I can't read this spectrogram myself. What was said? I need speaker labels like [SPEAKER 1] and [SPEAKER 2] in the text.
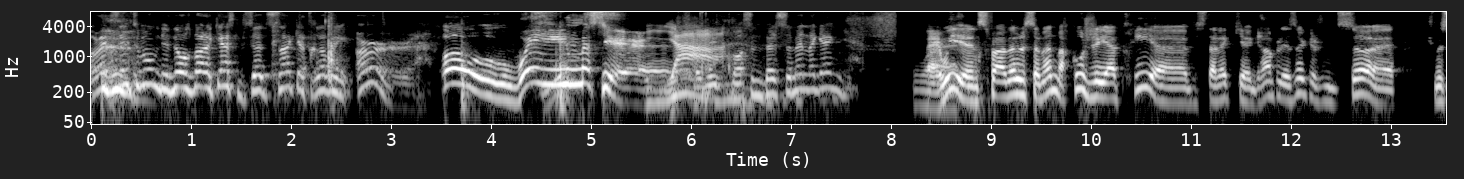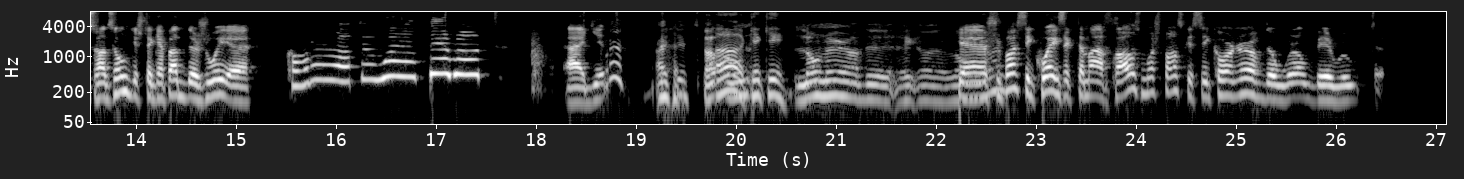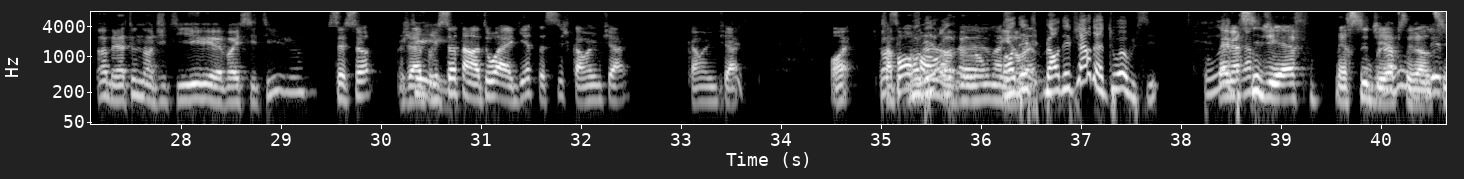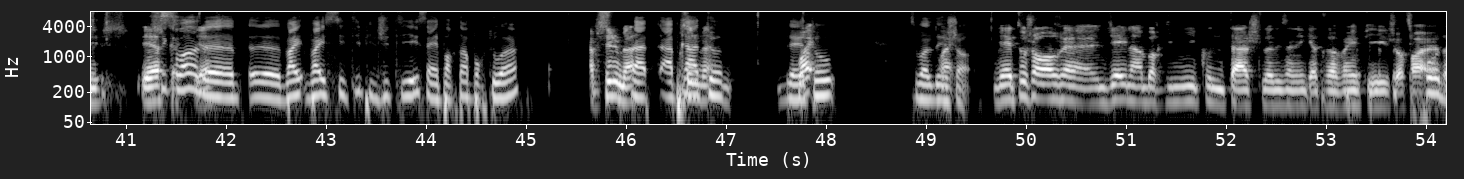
[SPEAKER 1] Alright, salut tout le monde, bienvenue on se bat le casque, épisode 181.
[SPEAKER 2] Oh, oui, monsieur!
[SPEAKER 1] Vous avez passé une belle semaine, la gang?
[SPEAKER 2] Ben oui, une super belle semaine. Marco, j'ai appris, euh, c'est avec grand plaisir que je vous dis ça, euh, je me suis rendu compte que j'étais capable de jouer euh, Corner of the World, Beirut à Git.
[SPEAKER 3] Ok.
[SPEAKER 1] Tu parles
[SPEAKER 4] Ah, ok, ok.
[SPEAKER 1] Loner of the. euh, euh,
[SPEAKER 2] Euh, je sais pas c'est quoi exactement la phrase. Moi, je pense que c'est Corner of the World, Beirut.
[SPEAKER 1] Ah, mais la tune dans GTA euh, Vice City, genre.
[SPEAKER 2] C'est ça. J'ai appris ça tantôt à Git. Si, je suis quand même fier. Quand même fier. Ouais. Ça part
[SPEAKER 3] on
[SPEAKER 2] euh,
[SPEAKER 3] On est, on est fiers de toi aussi.
[SPEAKER 2] Ben, merci, JF. Merci, JF,
[SPEAKER 1] Bravo,
[SPEAKER 2] c'est gentil.
[SPEAKER 3] Je
[SPEAKER 2] Yes,
[SPEAKER 3] sais comment
[SPEAKER 2] yes.
[SPEAKER 3] le, euh, Vi- Vice City puis GTA, c'est important pour toi.
[SPEAKER 2] Absolument.
[SPEAKER 3] Ap- Après la tune. Bientôt, tu voles des
[SPEAKER 2] Ouais.
[SPEAKER 3] chars.
[SPEAKER 2] Bientôt, genre, euh, une vieille Lamborghini Countach là, des années 80, puis je vais faire.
